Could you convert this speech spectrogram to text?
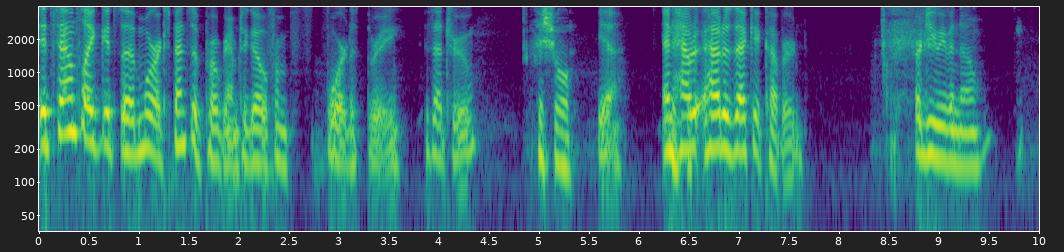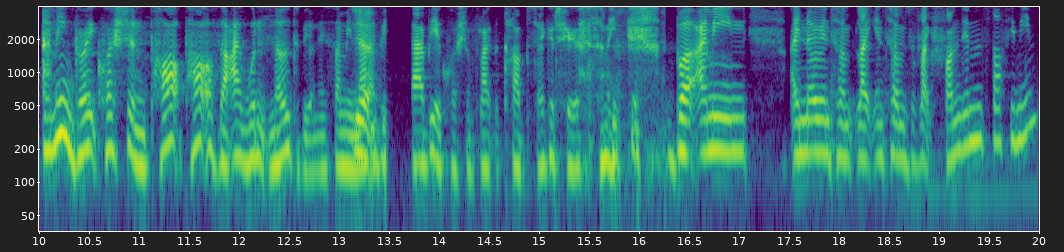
It sounds like it's a more expensive program to go from four to three. Is that true? For sure. Yeah. And for how sure. how does that get covered? Or do you even know? I mean, great question. Part part of that I wouldn't know to be honest. I mean, yeah. that'd be that'd be a question for like the club secretary or something. but I mean, I know in terms like in terms of like funding and stuff. You mean?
